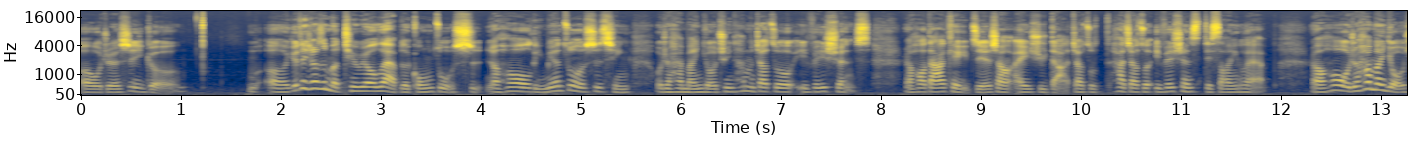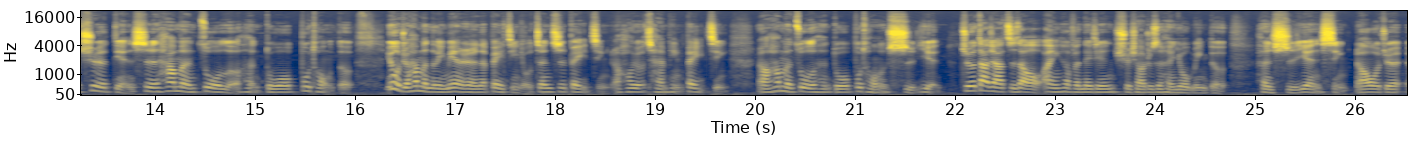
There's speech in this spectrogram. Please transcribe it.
呃，我觉得是一个。呃，有点像是 Material Lab 的工作室，然后里面做的事情，我觉得还蛮有趣。他们叫做 Evisions，然后大家可以直接上 IG 打，叫做它叫做 Evisions Design Lab。然后我觉得他们有趣的点是，他们做了很多不同的，因为我觉得他们的里面的人的背景有针织背景，然后有产品背景，然后他们做了很多不同的实验。就是大家知道爱因霍芬那间学校就是很有名的，很实验性。然后我觉得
